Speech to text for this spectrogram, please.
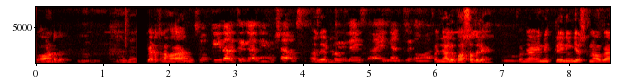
బాగుంటుంది. పెడుతున్నావా? అదే. కొంచెం అలుపు వస్తుందిలే. కొంచెం అవన్నీ క్లీనింగ్ చేసుకున్నావుగా.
